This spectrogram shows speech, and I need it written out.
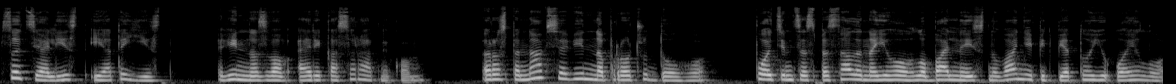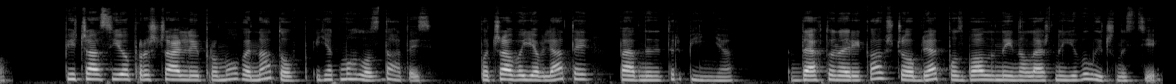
соціаліст і атеїст. Він назвав Еріка соратником. Розпинався він напрочуд довго. Потім це списали на його глобальне існування під п'ятою Ойло. Під час його прощальної промови натовп, як могло здатись, почав виявляти певне нетерпіння. Дехто нарікав, що обряд позбавлений належної величності,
